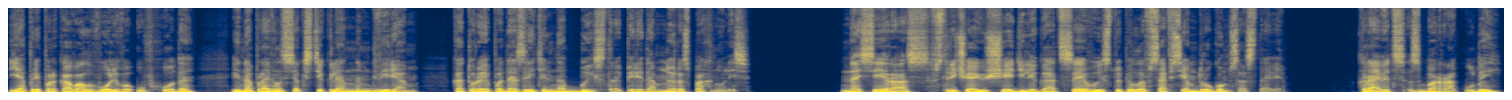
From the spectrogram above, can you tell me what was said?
Я припарковал «Вольво» у входа и направился к стеклянным дверям, которые подозрительно быстро передо мной распахнулись. На сей раз встречающая делегация выступила в совсем другом составе. Кравец с барракудой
